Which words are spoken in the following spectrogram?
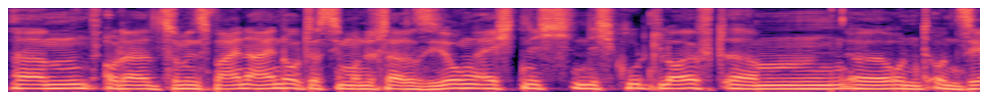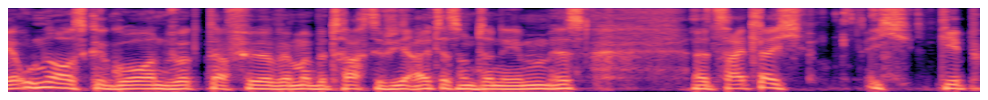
Ähm, oder zumindest mein Eindruck, dass die Monetarisierung echt nicht, nicht gut läuft ähm, äh, und, und sehr unausgegoren wirkt dafür, wenn man betrachtet, wie alt das Unternehmen ist. Äh, zeitgleich, ich gebe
